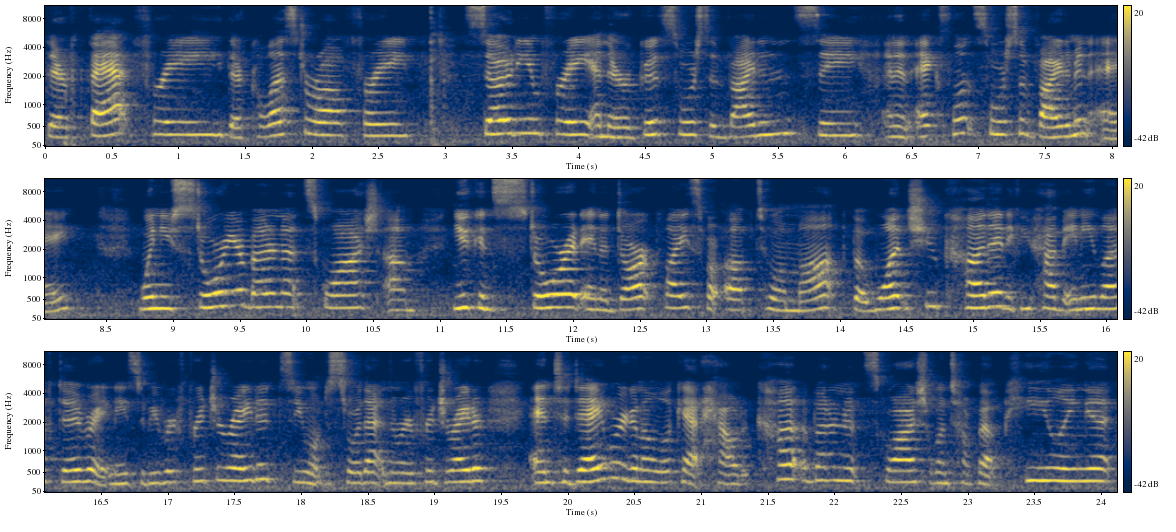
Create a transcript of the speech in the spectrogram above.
they're fat-free, they're cholesterol-free, sodium-free, and they're a good source of vitamin C and an excellent source of vitamin A. When you store your butternut squash, um, you can store it in a dark place for up to a month, but once you cut it, if you have any left over, it needs to be refrigerated, so you want to store that in the refrigerator. And today we're going to look at how to cut a butternut squash. We're to talk about peeling it,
